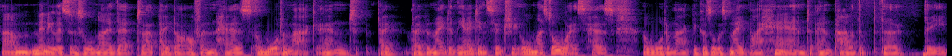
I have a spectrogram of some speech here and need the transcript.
um, many listeners will know that uh, paper often has a watermark, and pa- paper made in the 18th century almost always has a watermark because it was made by hand and part of the, the, the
